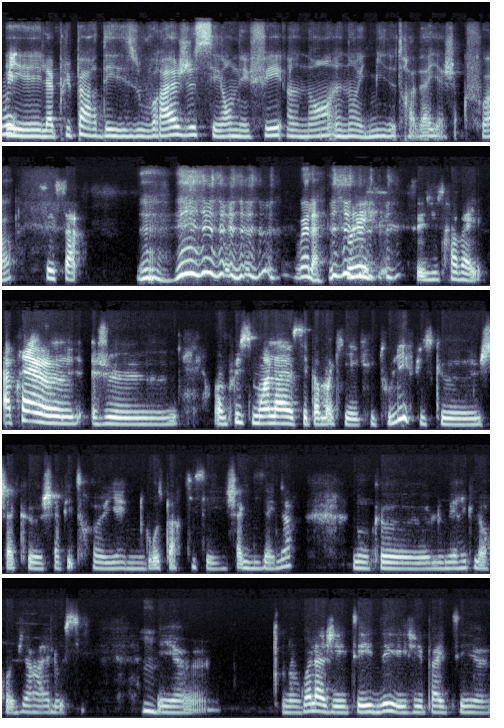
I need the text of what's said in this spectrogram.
Oui. Et la plupart des ouvrages, c'est en effet un an, un an et demi de travail à chaque fois. C'est ça. voilà. oui, c'est du travail. Après, euh, je... en plus, moi, là, c'est pas moi qui ai écrit tout le livre, puisque chaque euh, chapitre, euh, il y a une grosse partie, c'est chaque designer. Donc, le mérite leur revient à elle aussi. Hmm. Et donc, voilà, j'ai été aidée et j'ai pas été.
